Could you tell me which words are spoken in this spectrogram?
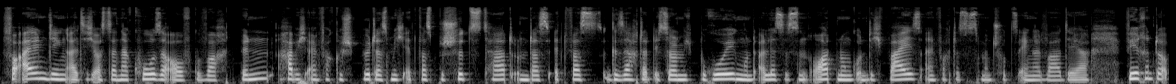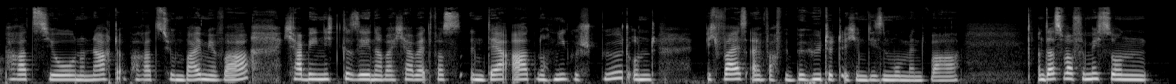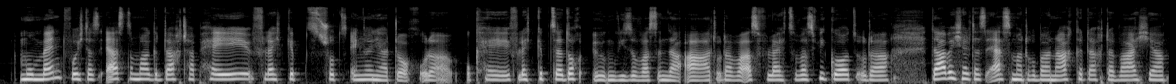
Vor allen Dingen, als ich aus der Narkose aufgewacht bin, habe ich einfach gespürt, dass mich etwas beschützt hat und dass etwas gesagt hat, ich soll mich beruhigen und alles ist in Ordnung. Und ich weiß einfach, dass es mein Schutzengel war, der während der Operation und nach der Operation bei mir war. Ich habe ihn nicht gesehen, aber ich habe etwas in der Art noch nie gespürt und ich weiß einfach, wie behütet ich in diesem Moment war. Und das war für mich so ein Moment, wo ich das erste Mal gedacht habe, hey, vielleicht gibt es Schutzengel ja doch oder okay, vielleicht gibt es ja doch irgendwie sowas in der Art oder war es vielleicht sowas wie Gott oder da habe ich halt das erste Mal drüber nachgedacht, da war ich ja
